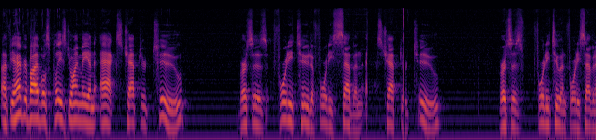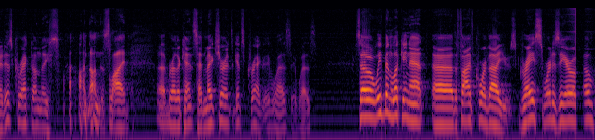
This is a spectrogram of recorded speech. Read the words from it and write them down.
Uh, if you have your Bibles, please join me in Acts chapter 2, verses 42 to 47. Acts chapter 2, verses 42 and 47. It is correct on the, on, on the slide. Uh, Brother Kent said, make sure it gets correct. It was, it was. So we've been looking at uh, the five core values. Grace, where does the arrow go?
